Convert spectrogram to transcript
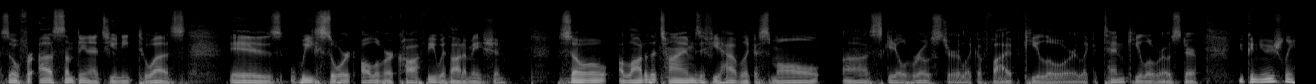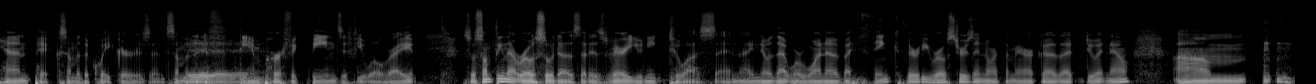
So for us, something that's unique to us is we sort all of our coffee with automation. So a lot of the times, if you have like a small uh, scale roaster, like a five kilo or like a ten kilo roaster, you can usually hand pick some of the Quakers and some of the, def- yeah, yeah, the imperfect beans, if you will, right? So something that Rosso does that is very unique to us, and I know that we're one of I think thirty roasters in North America that do it now. Um,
